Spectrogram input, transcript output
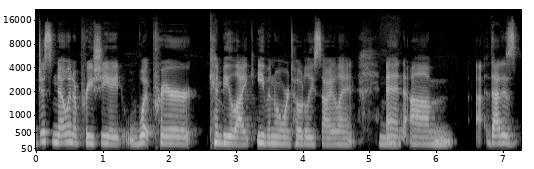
just know and appreciate what prayer can be like even when we're totally silent. Mm. and um that is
